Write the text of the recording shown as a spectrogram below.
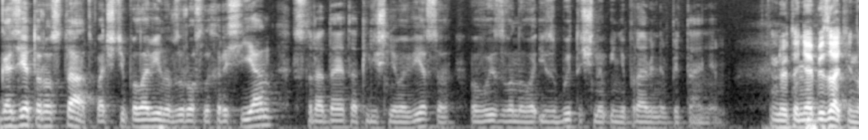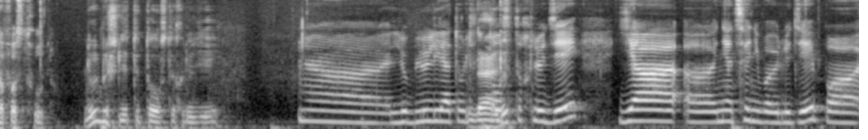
Газета «Росстат». Почти половина взрослых россиян страдает от лишнего веса, вызванного избыточным и неправильным питанием. Но это не обязательно фастфуд. Любишь ли ты толстых людей? А, Люблю ли я Да, лю- толстых людей? Я э, не оцениваю людей по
